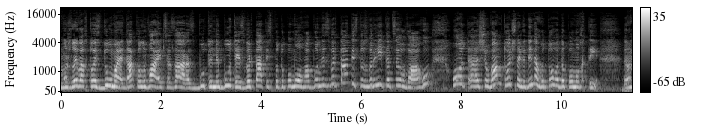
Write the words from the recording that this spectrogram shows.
Можливо, хтось думає, да, коливається зараз бути, не бути, звертатись по допомогу або не звертатись, то зверніть на це увагу. От е, що вам точно людина готова допомогти. Е,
